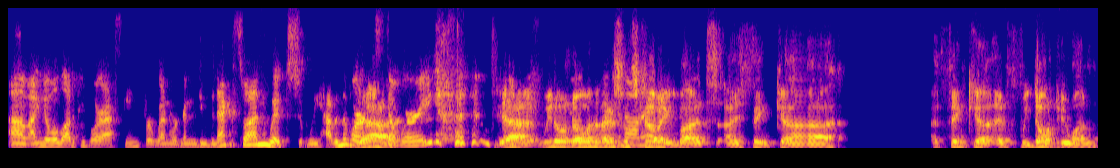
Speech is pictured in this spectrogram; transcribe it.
Um, I know a lot of people are asking for when we're going to do the next one, which we have in the works. Yeah. Don't worry. yeah, we don't know when the next one's on it. coming, but I think uh, I think uh, if we don't do one,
